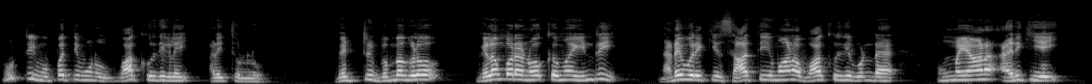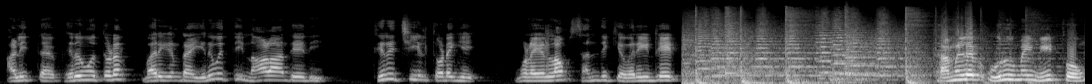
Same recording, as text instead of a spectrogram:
நூற்றி முப்பத்தி மூணு வாக்குறுதிகளை அளித்துள்ளோம். வெற்று பிம்பங்களோ விளம்பர நோக்கமோ இன்றி நடைமுறைக்கு சாத்தியமான வாக்குறுதிகள் கொண்ட உண்மையான அறிக்கையை அளித்த பெருமத்துடன் வருகின்ற இருபத்தி நாலாம் தேதி திருச்சியில் தொடங்கி உங்களையெல்லாம் சந்திக்க வருகின்றேன். தமிழர் உரிமை மீட்போம்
